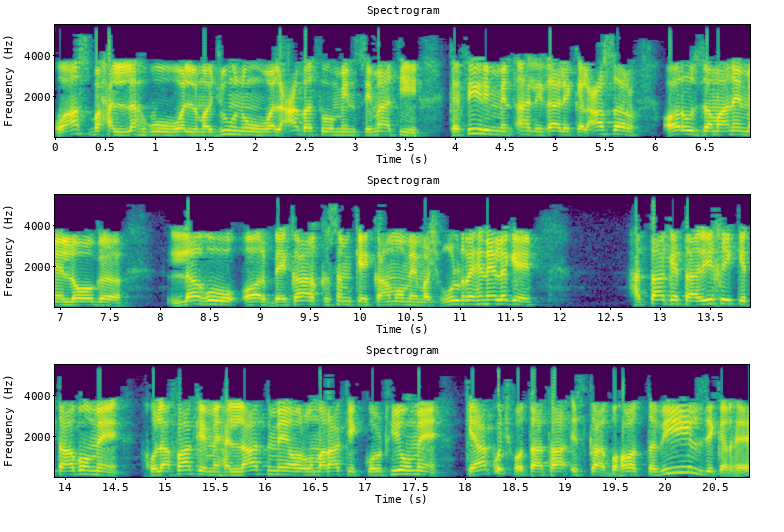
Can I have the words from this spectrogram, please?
واصبح اللهو والمجون والعبث من سمات كثير من اهل ذلك العصر۔ اور اس زمانے میں لوگ لغو اور بیکار قسم کے کاموں میں مشغول رہنے لگے۔ حتیٰ کہ تاریخی کتابوں میں خلافہ کے محلات میں اور عمرہ کی کوٹھیوں میں کیا کچھ ہوتا تھا، اس کا بہت طویل ذکر ہے،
